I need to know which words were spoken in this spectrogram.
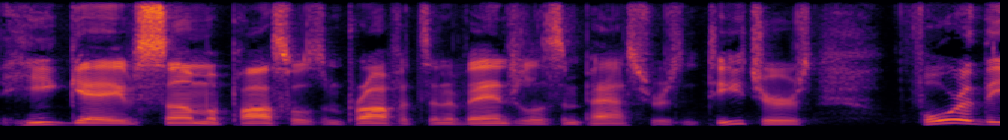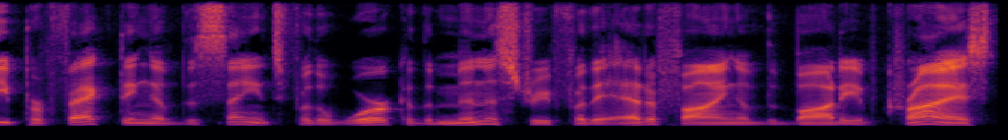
he gave some apostles and prophets and evangelists and pastors and teachers for the perfecting of the saints, for the work of the ministry, for the edifying of the body of Christ,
